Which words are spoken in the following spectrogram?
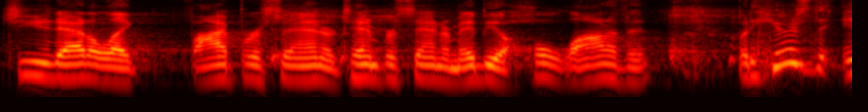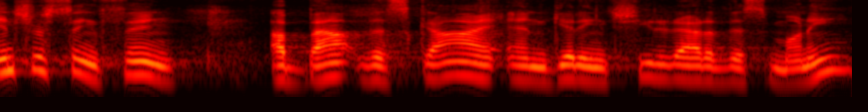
cheated out of like 5% or 10% or maybe a whole lot of it. But here's the interesting thing about this guy and getting cheated out of this money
